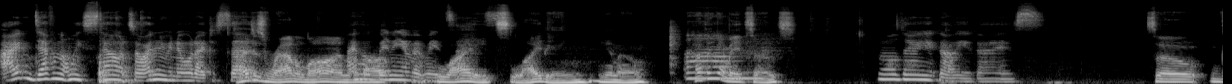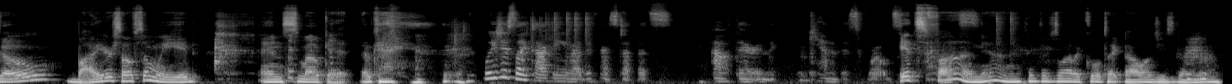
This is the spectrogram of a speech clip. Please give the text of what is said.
I'm definitely stoned, so I don't even know what I just said. I just rattled on. I hope any of it made lights, sense. lighting. You know, I think it made Um, sense. Well, there you go, you guys. So go buy yourself some weed and smoke it. Okay. We just like talking about different stuff that's out there in the cannabis world. It's fun. Yeah, I think there's a lot of cool technologies going on.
